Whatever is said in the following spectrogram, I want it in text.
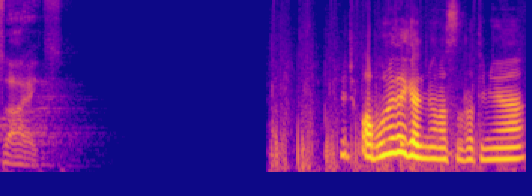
sites. Hiç abone de gelmiyor nasıl satayım ya.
